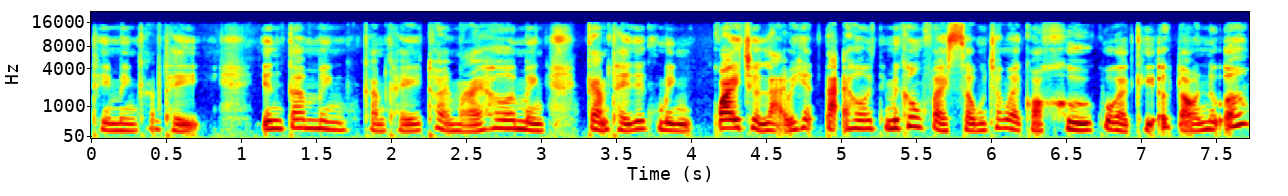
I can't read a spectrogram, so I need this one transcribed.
thì mình cảm thấy yên tâm mình cảm thấy thoải mái hơn mình cảm thấy được mình quay trở lại với hiện tại hơn. Thì mình không phải sống trong cái quá khứ của cái ký ức đó nữa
